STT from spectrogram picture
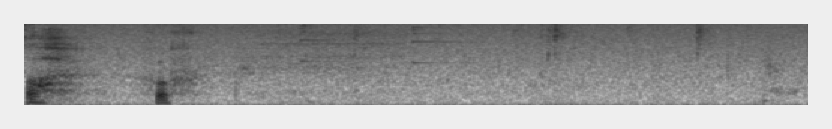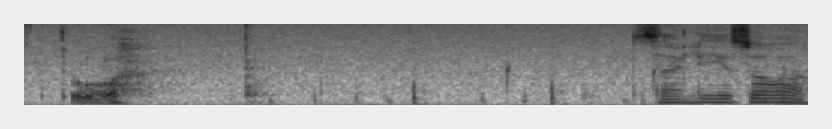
О, хух. О. Залізо.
